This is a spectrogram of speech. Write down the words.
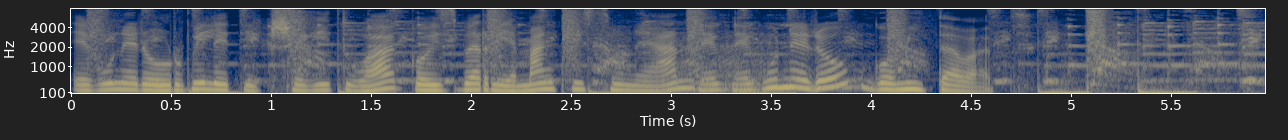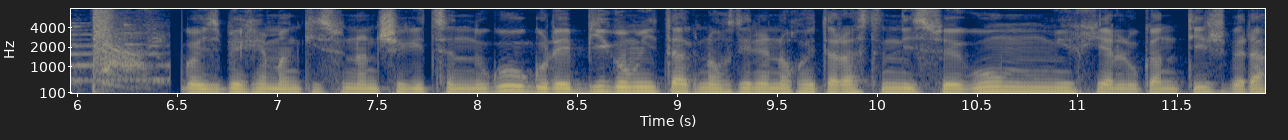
egunero hurbiletik segitua goizberri emankizunean egunero gomita bat. Goizberri mankizunan segitzen dugu, gure bigomitak noz diren ojoitarazten dizuegu, Mirja Lukantiz, bera,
